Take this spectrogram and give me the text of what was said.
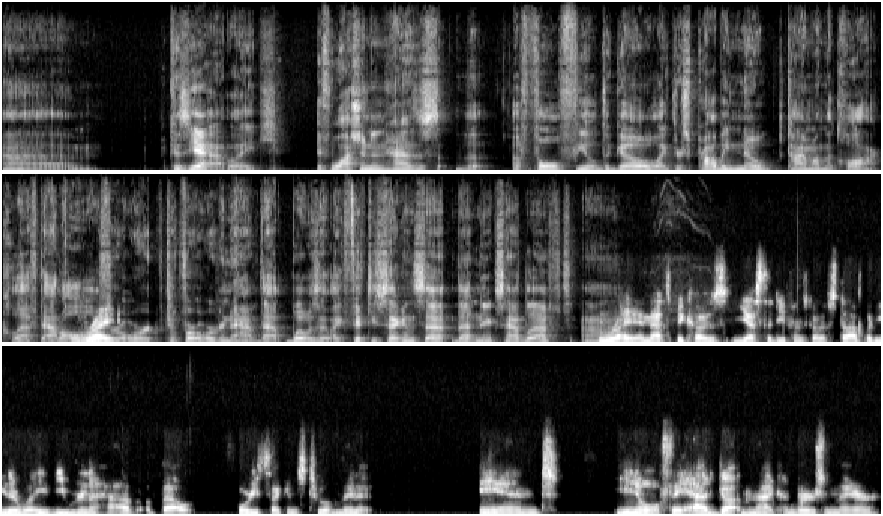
Um, because yeah, like if Washington has the a full field to go, like there's probably no time on the clock left at all Right. for or for Oregon to have that. What was it like 50 seconds that that Nix had left? Right, Um, and that's because yes, the defense got to stop, but either way, you were going to have about 40 seconds to a minute. And you know, if they had gotten that conversion there,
